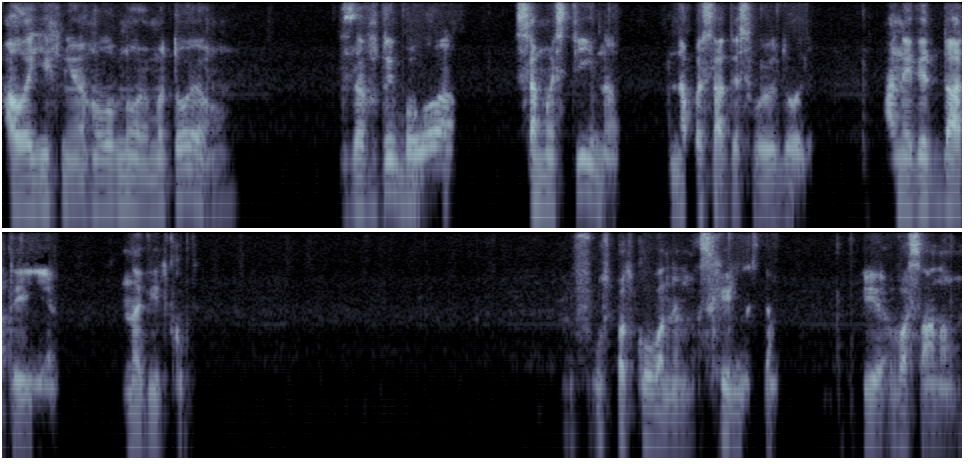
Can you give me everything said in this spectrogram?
але їхньою головною метою завжди було самостійно написати свою долю, а не віддати її на відкуп успадкованим схильностям і васанам.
